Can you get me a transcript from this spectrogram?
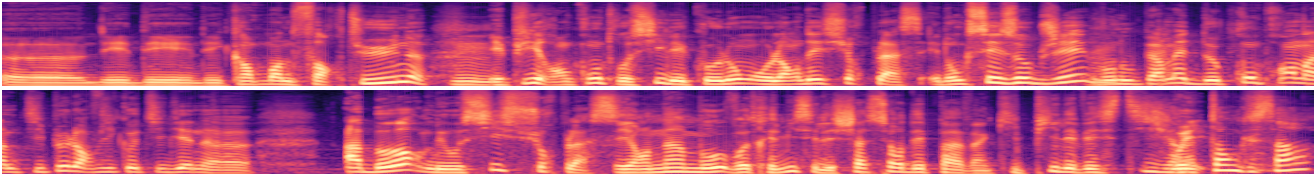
euh, des, des, campements de fortune, hmm. et puis il rencontre aussi les colons hollandais sur place. Et donc ces objets vont hmm. nous permettre de comprendre un petit peu leur vie quotidienne à bord, mais aussi sur place. Et en un mot, votre ennemi, c'est les chasseurs d'épaves hein, qui pillent les vestiges. Oui. tant que ça?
